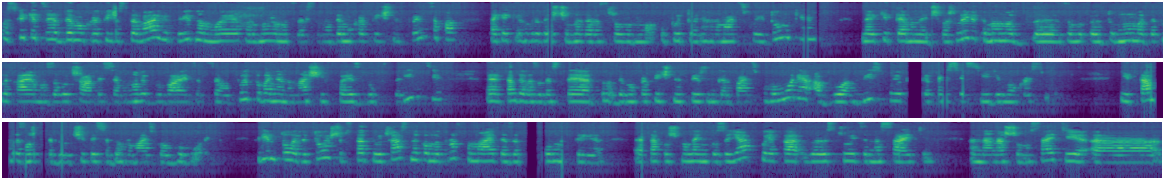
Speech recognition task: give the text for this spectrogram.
Оскільки це демократичний фестиваль, відповідно, ми формуємо це все на демократичних принципах, так як я говорила, що ми зараз робимо опитування громадської думки, на які теми найбільш важливі, тому ми, е, е, тому ми закликаємо залучатися. Воно відбувається це опитування на нашій Фейсбук-сторінці, е, там, де ви задасте демократичний тиждень Карпатського моря або англійською CC Democracy. І там ви зможете долучитися до громадського обговорення. Крім того, для того, щоб стати учасником, ви просто маєте заповнити також маленьку заявку, яка реєструється на сайті на нашому сайті е,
